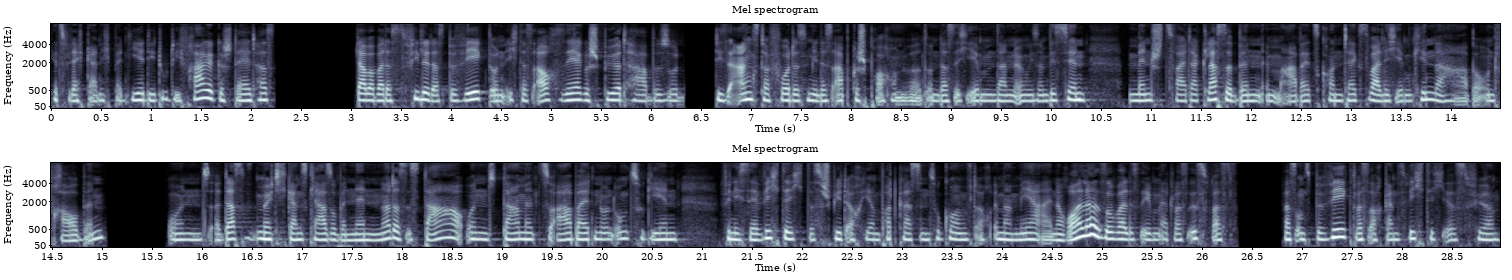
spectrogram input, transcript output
Jetzt vielleicht gar nicht bei dir, die du die Frage gestellt hast. Ich glaube aber, dass viele das bewegt und ich das auch sehr gespürt habe, so diese Angst davor, dass mir das abgesprochen wird und dass ich eben dann irgendwie so ein bisschen Mensch zweiter Klasse bin im Arbeitskontext, weil ich eben Kinder habe und Frau bin. Und äh, das möchte ich ganz klar so benennen. Ne? Das ist da und damit zu arbeiten und umzugehen, finde ich sehr wichtig. Das spielt auch hier im Podcast in Zukunft auch immer mehr eine Rolle, so weil es eben etwas ist, was, was uns bewegt, was auch ganz wichtig ist für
